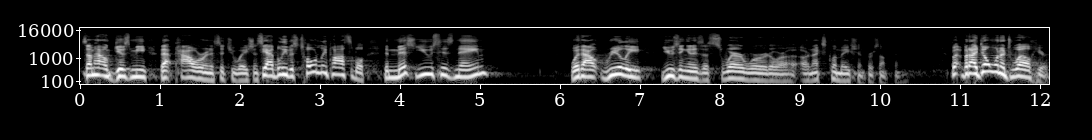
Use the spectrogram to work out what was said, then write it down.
somehow gives me that power in a situation. See, I believe it's totally possible to misuse His name without really using it as a swear word or, a, or an exclamation for something. But, but I don't want to dwell here.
